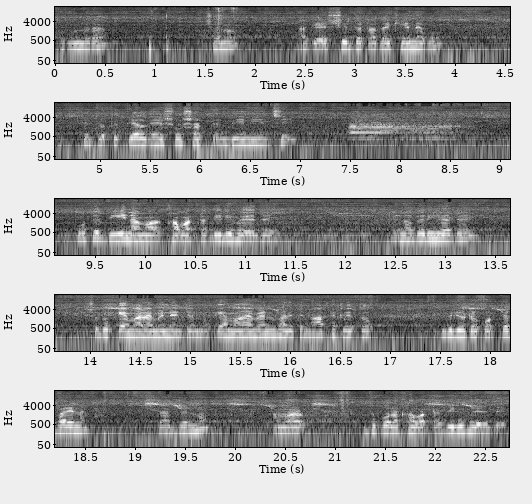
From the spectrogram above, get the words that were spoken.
তো বন্ধুরা, চলো, আগে সিদ্ধটা দেখিয়ে নেব। সিদ্ধতে তেল দিয়ে, সরষার তেল দিয়ে নিয়েছি। প্রতিদিন আমার খাবারটা দেরি হয়ে যায়। কেন দেরি হয়ে যায়? শুধু ক্যামেরাম্যানের জন্য। ক্যামেরাম্যান বাড়িতে না থাকলে তো ভিডিওটা করতে পারি না। তার জন্য আমার দুপুরের খাবারটা দেরি হয়ে যায়।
